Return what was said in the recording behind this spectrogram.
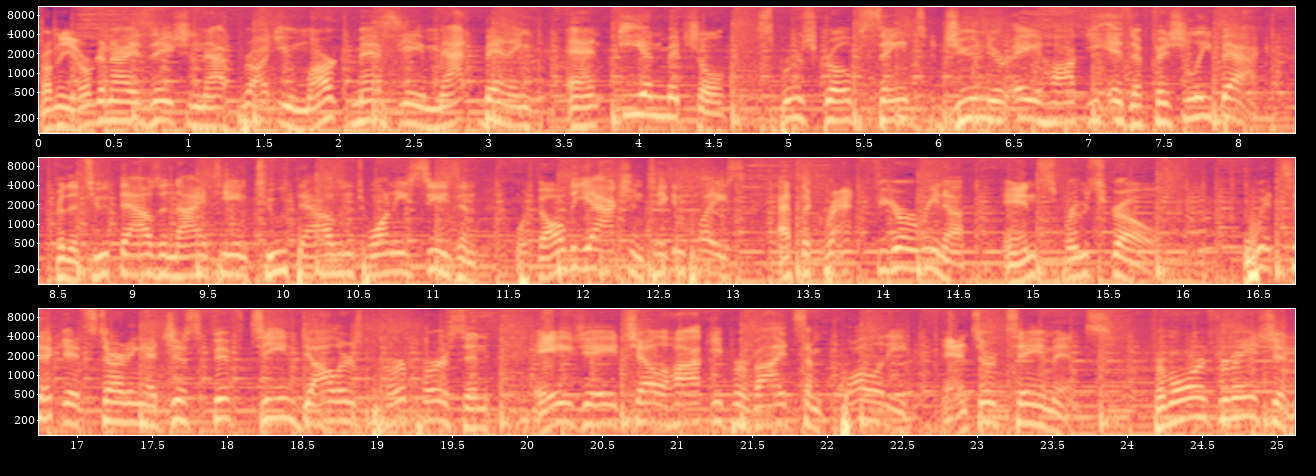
From the organization that brought you Mark Messier, Matt Benning, and Ian Mitchell, Spruce Grove Saints Junior A Hockey is officially back for the 2019-2020 season with all the action taking place at the Grant Fuhr Arena in Spruce Grove. With tickets starting at just $15 per person, AJHL Hockey provides some quality entertainment. For more information,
